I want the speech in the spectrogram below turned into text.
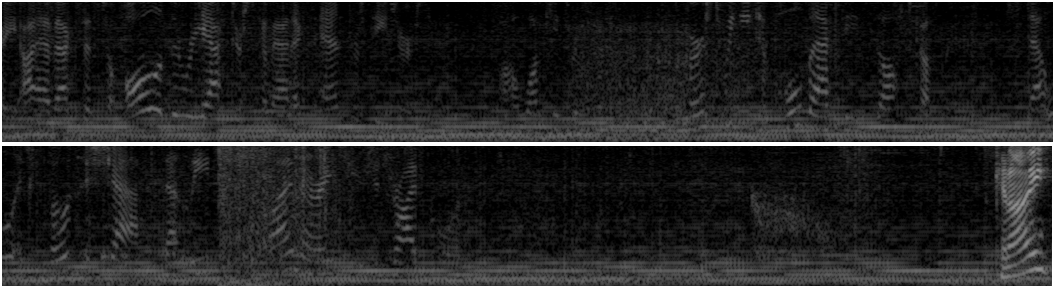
Worry, I have access to all of the reactor schematics and procedures. I'll walk you through it. First, we need to pull back the exhaust couplings. That will expose a shaft that leads to the primary fusion drive core. Can I?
